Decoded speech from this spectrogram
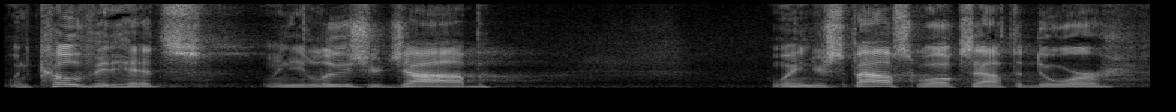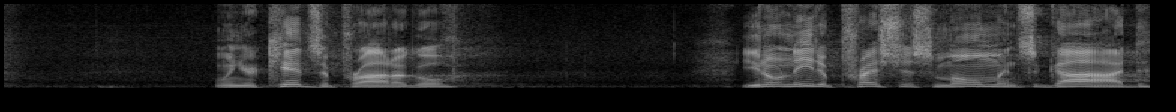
when COVID hits, when you lose your job, when your spouse walks out the door, when your kid's a prodigal, you don't need a precious moments God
